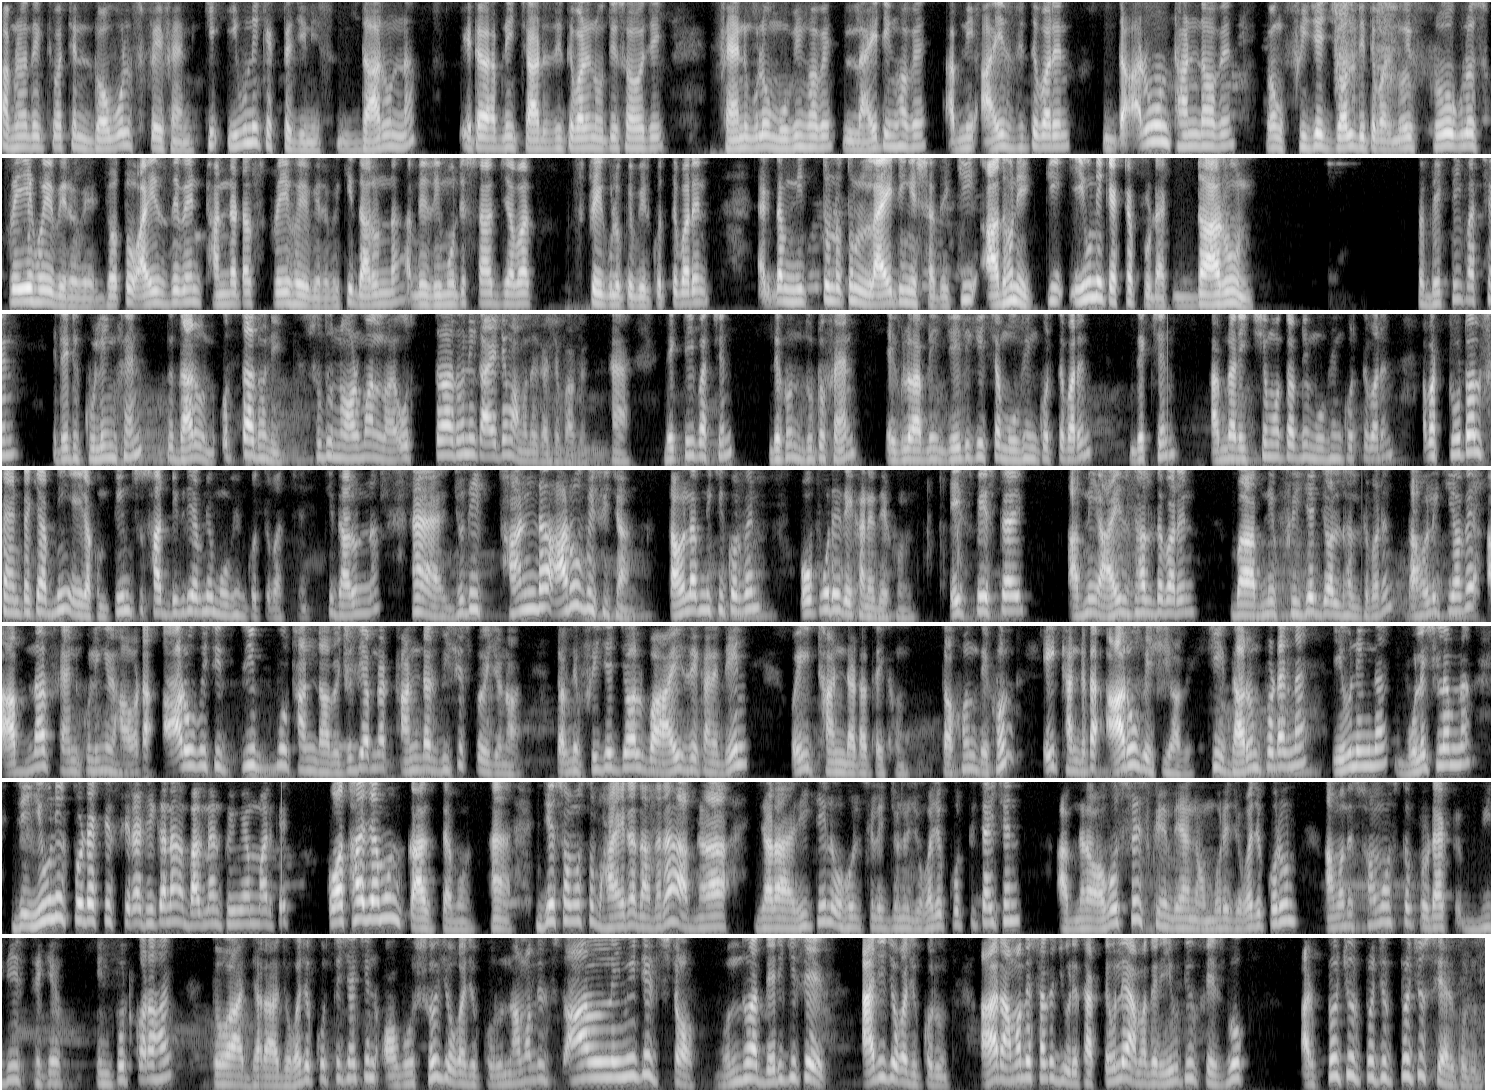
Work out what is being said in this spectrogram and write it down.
আপনারা দেখতে পাচ্ছেন ডবল স্প্রে ফ্যান কি ইউনিক একটা জিনিস, দারুণ না? এটা আপনি চার্জ দিতে পারেন অতি সহজেই। ফ্যানগুলো মুভিং হবে লাইটিং হবে, আপনি আইস দিতে পারেন, দারুণ ঠান্ডা হবে এবং ফ্রিজে জল দিতে পারেন। ওই ফ্লোগুলো স্প্রে হয়ে বেরোবে। যত আইস দেবেন, ঠান্ডাটা স্প্রে হয়ে বেরোবে। কি দারুণ না? আপনি রিমোটের সাহায্যে আবার স্প্রেগুলোকে বের করতে পারেন। একদম নিত্য নতুন লাইটিংয়ের সাথে। কি আধুনিক, কি ইউনিক একটা প্রোডাক্ট দারুণ। তো দেখতেই পাচ্ছেন, এটা একটি কুলিং ফ্যান তো দারুণ, অত্যাধুনিক, শুধু নর্মাল নয়, অত্যাধুনিক আইটেম আমাদের কাছে পাবেন। হ্যাঁ দেখতেই পাচ্ছেন, দেখুন দুটো ফ্যান এগুলো আপনি যেই দিকে ইচ্ছা মুভিং করতে পারেন, দেখছেন, আপনার ইচ্ছে মতো আপনি মুভিং করতে পারেন, আবার টোটাল ফ্যানটাকে আপনি এইরকম তিনশো ষাট ডিগ্রি আপনি মুভিং করতে পারছেন, কি দারুণ না? হ্যাঁ যদি ঠান্ডা আরও বেশি চান, তাহলে আপনি কি করবেন? ওপরের এখানে দেখুন, এই স্পেসটায় আপনি আইস ঢালতে পারেন বা আপনি ফ্রিজের জল ঢালতে পারেন, তাহলে কি হবে? আপনার ফ্যান কুলিংয়ের হাওয়াটা আরও বেশি তীব্র ঠান্ডা হবে। যদি আপনার ঠান্ডার বিশেষ প্রয়োজন হয়, তো আপনি ফ্রিজের জল বা আইস এখানে দিন, ওই ঠান্ডাটা দেখুন। তখন দেখুন এই ঠান্ডাটা আরও বেশি হবে। কি দারুণ প্রোডাক্ট না? ইউনিক না? বলেছিলাম না যে ইউনিক প্রোডাক্টের সেরা ঠিকানা বাগনান প্রিমিয়াম মার্কেট কথা যেমন, কাজ তেমন। হ্যাঁ যে সমস্ত ভাইরা দাদারা, আপনারা যারা রিটেল ও হোলসেলের জন্য যোগাযোগ করতে চাইছেন আপনারা অবশ্যই স্ক্রিনে দেওয়া নম্বরে যোগাযোগ করুন। আমাদের সমস্ত প্রোডাক্ট বিদেশ থেকে ইনপুট করা হয়। তো আর যারা যোগাযোগ করতে চাইছেন, অবশ্যই যোগাযোগ করুন। আমাদের আনলিমিটেড স্টক বন্ধু আর দেরি কিসের? আজই যোগাযোগ করুন। আর আমাদের সাথে জুড়ে থাকতে হলে আমাদের ইউটিউব ফেসবুক আর প্রচুর প্রচুর প্রচুর শেয়ার করুন।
